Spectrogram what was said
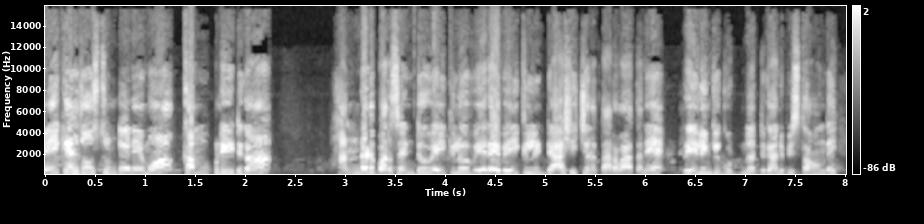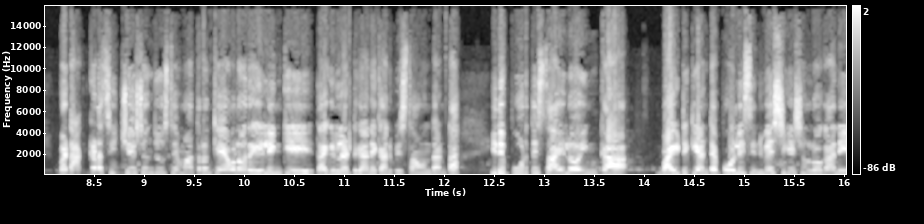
వెహికల్ చూస్తుంటేనేమో కంప్లీట్గా హండ్రెడ్ పర్సెంట్ వెహికల్ వేరే వెహికల్ని డాష్ ఇచ్చిన తర్వాతనే రైలింగ్కి గుట్టినట్టుగా అనిపిస్తూ ఉంది. బట్ అక్కడ సిచ్యుయేషన్ చూస్తే మాత్రం కేవలం రైలింగ్కి తగిలినట్టుగానే కనిపిస్తూ ఉందంట. ఇది పూర్తి స్థాయిలో ఇంకా బయటికి అంటే పోలీస్ ఇన్వెస్టిగేషన్లో కానీ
